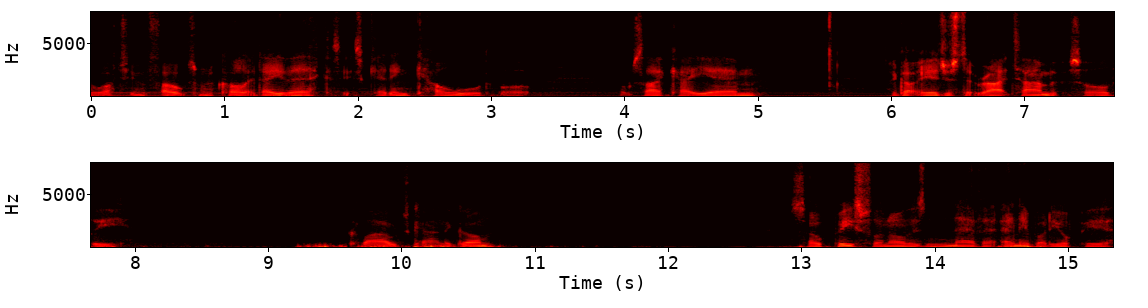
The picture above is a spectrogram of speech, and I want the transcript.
For watching folks. I'm going to call it a day there because it's getting cold but looks like I um, I got here just at right time because all the clouds kind of gone. So peaceful, I know there's never anybody up here.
